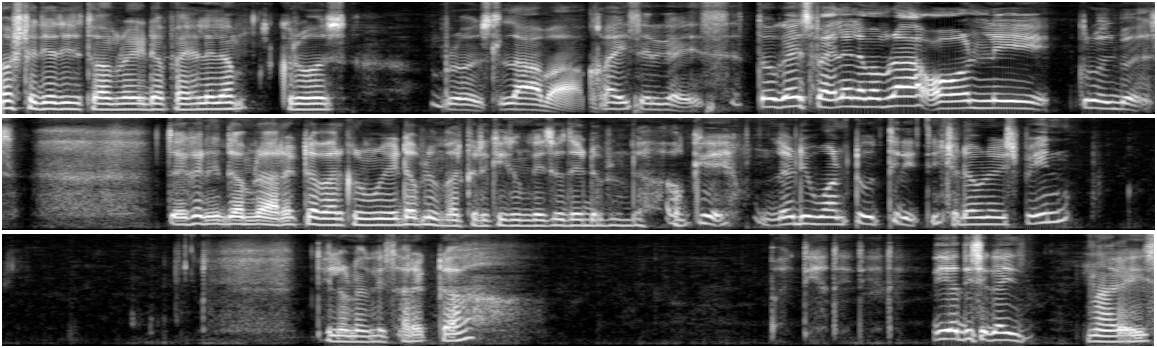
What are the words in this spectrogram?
দশটা দিয়ে দিয়েছে, তো আমরা এটা পাই নিলাম। ক্রোজ ব্রোস, লাভা গাইসের গাইস। তো গাইস পাইলাম আমরা অনলি ক্রোজ ব্রোস। তো এখানে কিন্তু আমরা আরেকটা বার করব। এই ডাব্লিউ বার করি কি গাইছে ওদের ডাব্লিউটা ওকে লেডি ওয়ান টু থ্রি তিনশো ডাউনের স্পিন দিল না গাইস আরেকটা। দিয়ে দিছে গাইস না গাইস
